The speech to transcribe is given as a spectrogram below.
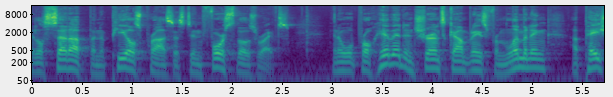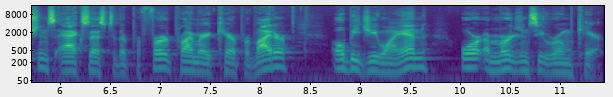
It'll set up an appeals process to enforce those rights, and it will prohibit insurance companies from limiting a patient's access to their preferred primary care provider, OBGYN, or emergency room care.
